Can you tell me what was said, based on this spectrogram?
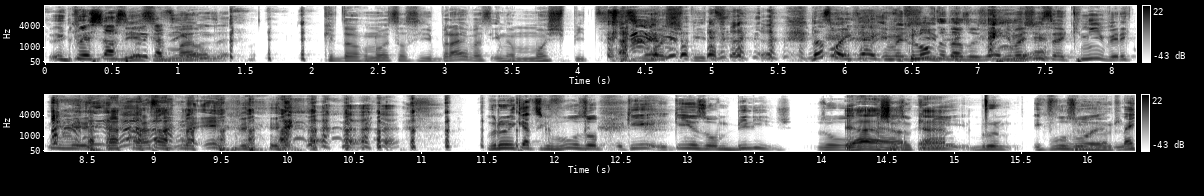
Ik wist zelfs niet wat ik aan het. Ik heb dat nog nooit als hij Brian was in een moshpit. moshpit. dat is wat ik zeg. Ik geloofde dat sowieso. Imagine zijn knie werkt niet meer. Hij maar één. Broer, ik had het gevoel zo... Ken, ken je zo'n Billy? Zo, Ja, als je zo ja. Broer, ik voel zo... Broer.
